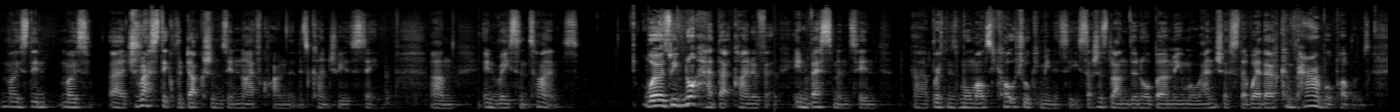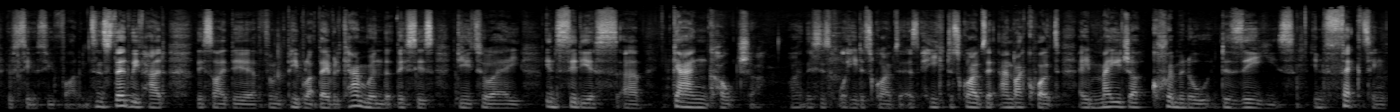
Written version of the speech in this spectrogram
most in, most uh, drastic reductions in knife crime that this country has seen um, in recent times. Whereas we've not had that kind of investment in uh, Britain's more multicultural communities, such as London or Birmingham or Manchester, where there are comparable problems with CSU violence. Instead, we've had this idea from people like David Cameron that this is due to a insidious uh, gang culture. Right, this is what he describes it as. He describes it, and I quote, a major criminal disease infecting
